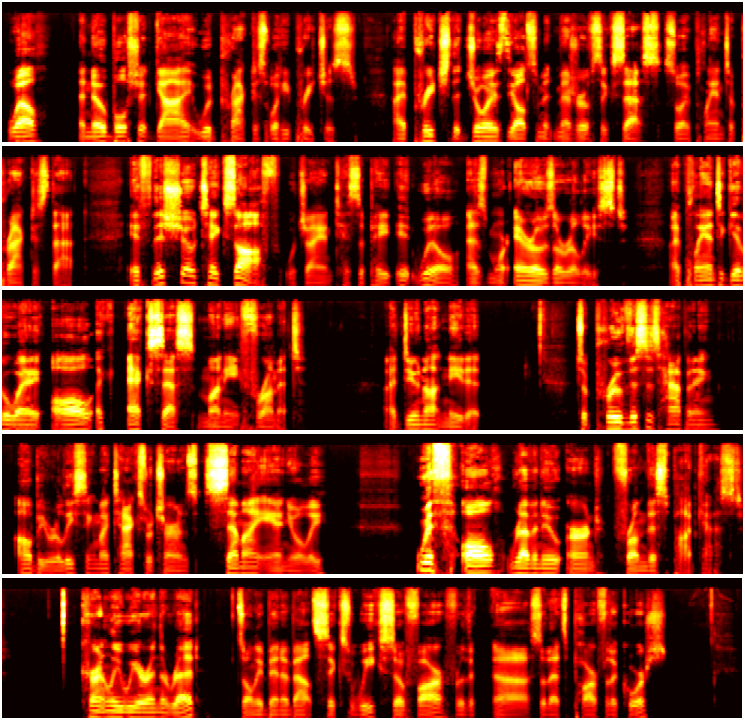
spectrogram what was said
Well, a no bullshit guy would practice what he preaches. I preach that joy is the ultimate measure of success, so I plan to practice that. If this show takes off, which I anticipate it will as more arrows are released, I plan to give away all excess money from it. I do not need it. To prove this is happening, I'll be releasing my tax returns semi annually with all revenue earned from this podcast. Currently, we are in the red. It's only been about six weeks so far for the, uh, so that's par for the course.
